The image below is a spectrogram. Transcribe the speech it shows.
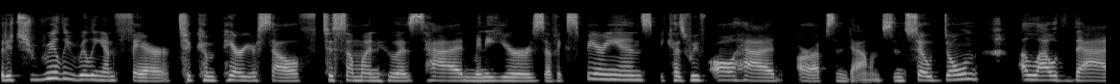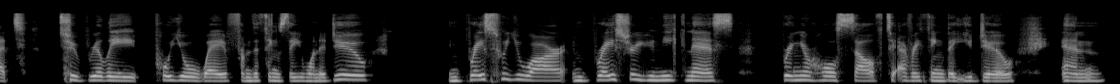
But it's really, really unfair to compare yourself to someone who has had many years of experience because we've all had our ups and downs. And so don't allow that to really pull you away from the things that you want to do. Embrace who you are, embrace your uniqueness, bring your whole self to everything that you do and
